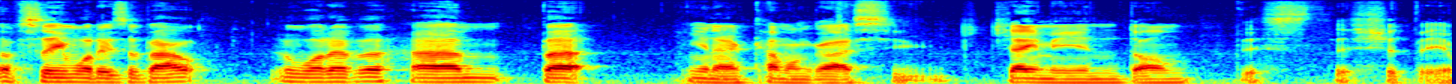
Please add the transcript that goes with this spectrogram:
I've seen what he's about or whatever. Um, but you know, come on, guys, Jamie and Dom, this this should be a.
